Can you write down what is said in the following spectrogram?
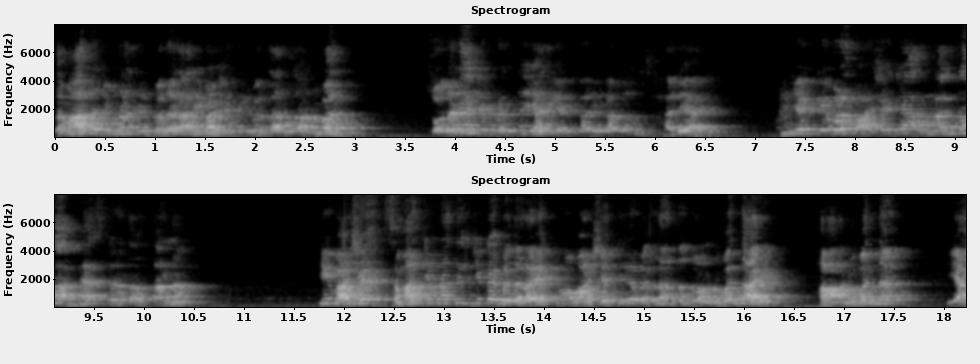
समाज जीवनातील बदल आणि भाषेतील बदलांचा अनुबंध शोधण्याचे प्रयत्न या नियतकालिकातून झाले आहेत. म्हणजे केवळ भाषेच्या अंगांचा अभ्यास करत असताना ती भाषा समाज जीवनातील जे काही बदल आहेत किंवा भाषेतील बदलांचा जो अनुबंध आहे हा अनुबंध या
